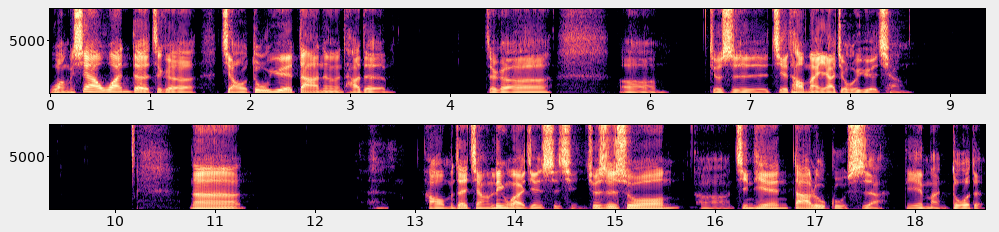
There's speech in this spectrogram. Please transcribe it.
往下弯的这个角度越大呢，它的这个呃，就是解套卖压就会越强。那。好，我们再讲另外一件事情，就是说，啊、今天大陆股市啊跌蛮多的，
